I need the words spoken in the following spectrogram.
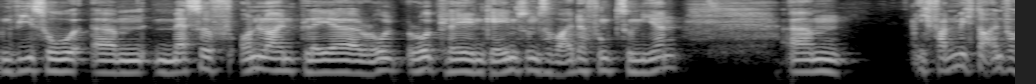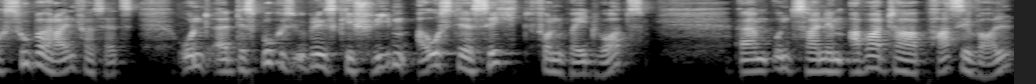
und wie so ähm, Massive Online-Player, Role-Playing Games und so weiter funktionieren. Ähm, ich fand mich da einfach super reinversetzt. Und äh, das Buch ist übrigens geschrieben aus der Sicht von Wade Watts ähm, und seinem Avatar Parsival.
